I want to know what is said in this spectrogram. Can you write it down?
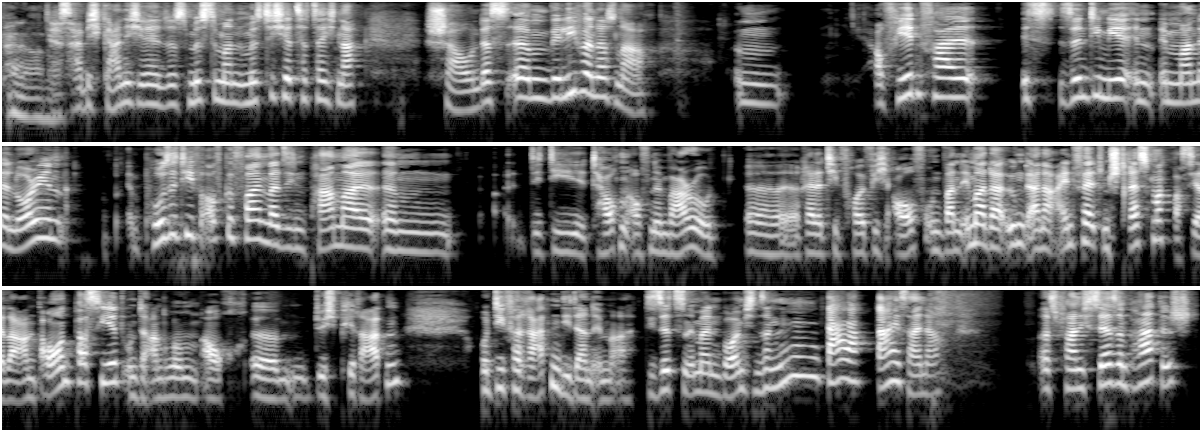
Keine Ahnung. Das habe ich gar nicht. Äh, das müsste man, müsste ich jetzt tatsächlich nachschauen. Das, ähm, wir liefern das nach. Ähm, auf jeden Fall ist, sind die mir in, im Mandalorian positiv aufgefallen, weil sie ein paar Mal ähm, die, die tauchen auf Navarro äh, relativ häufig auf. Und wann immer da irgendeiner einfällt und Stress macht, was ja da andauernd passiert, unter anderem auch ähm, durch Piraten, und die verraten die dann immer. Die sitzen immer in Bäumchen und sagen, hm, da, da ist einer. Das fand ich sehr sympathisch.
